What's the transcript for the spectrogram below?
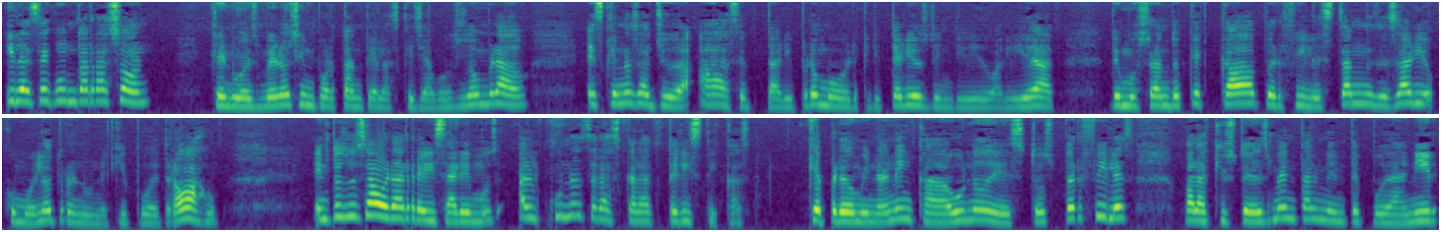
Y la segunda razón, que no es menos importante a las que ya hemos nombrado, es que nos ayuda a aceptar y promover criterios de individualidad, demostrando que cada perfil es tan necesario como el otro en un equipo de trabajo. Entonces ahora revisaremos algunas de las características que predominan en cada uno de estos perfiles para que ustedes mentalmente puedan ir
